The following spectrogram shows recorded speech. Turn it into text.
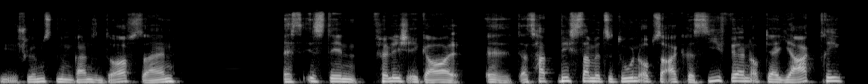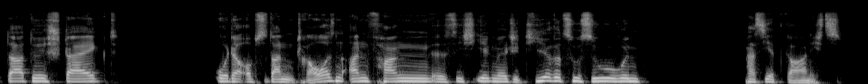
die schlimmsten im ganzen Dorf sein. es ist denen völlig egal. Äh, das hat nichts damit zu tun, ob sie aggressiv werden, ob der Jagdtrieb dadurch steigt oder ob sie dann draußen anfangen, äh, sich irgendwelche Tiere zu suchen. Passiert gar nichts.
